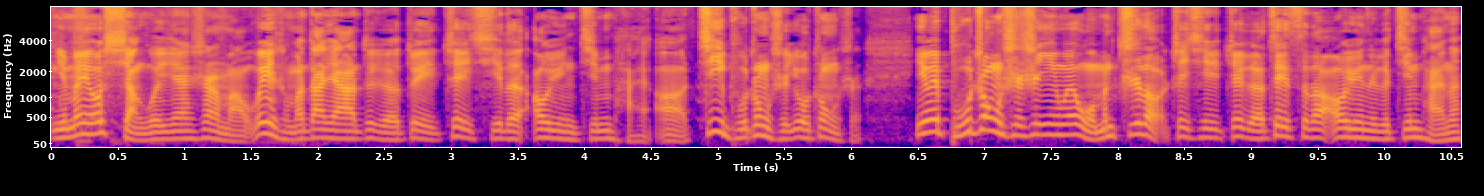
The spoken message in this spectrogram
你们有想过一件事吗？为什么大家这个对这期的奥运金牌啊，既不重视又重视？因为不重视，是因为我们知道这期这个这次的奥运这个金牌呢，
